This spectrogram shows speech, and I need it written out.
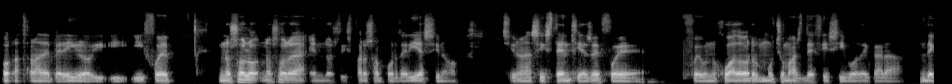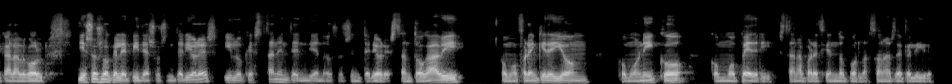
por la zona de peligro y, fue no solo, no solo en los disparos a portería, sino, sino en asistencias. ¿eh? Fue, fue un jugador mucho más decisivo de cara, de cara al gol. Y eso es lo que le pide a sus interiores y lo que están entendiendo sus interiores, tanto Gaby como Frenkie de Jong, como Nico, como Pedri, están apareciendo por las zonas de peligro.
